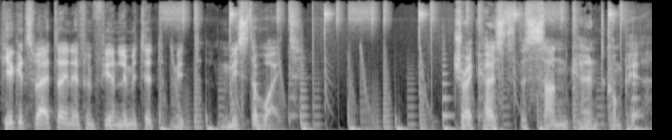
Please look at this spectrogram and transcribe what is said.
Hier geht's weiter in FM4 Unlimited mit Mr. White. Track heißt The Sun Can't Compare.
